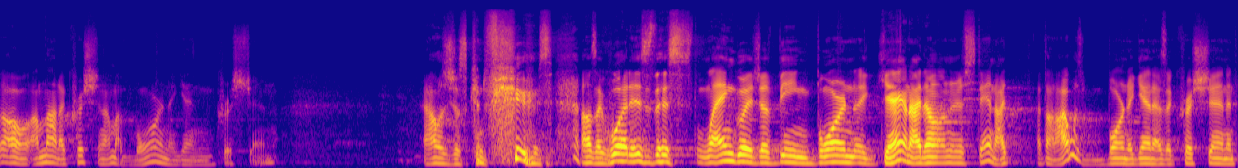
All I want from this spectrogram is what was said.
Oh, I'm not a Christian. I'm a born again Christian. I was just confused. I was like, What is this language of being born again? I don't understand. I, I thought I was born again as a Christian, and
